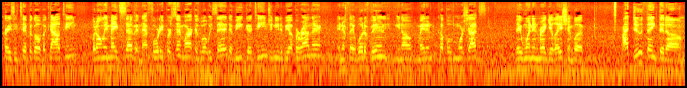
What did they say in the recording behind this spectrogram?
crazy typical of a Cal team, but only made seven. That 40% mark is what we said. To beat good teams, you need to be up around there. And if they would have been, you know, made a couple more shots, they went in regulation. But I do think that um,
